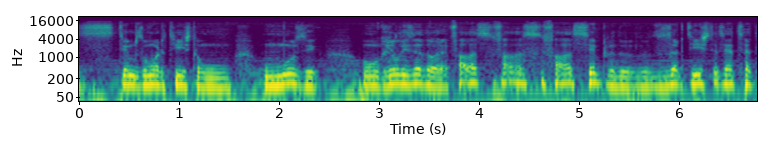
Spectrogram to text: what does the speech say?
se temos um artista, um, um músico, um realizador, fala-se fala -se, fala -se sempre do- do- dos artistas, etc.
